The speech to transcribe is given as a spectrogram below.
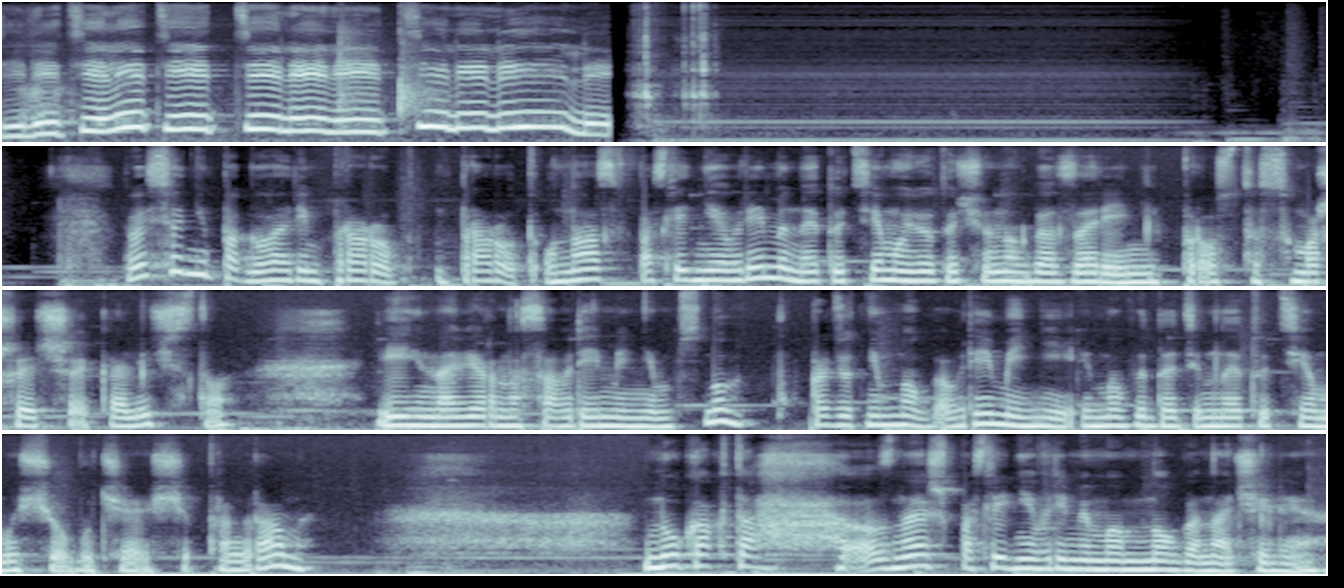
Тили-тили-ти-тили-ли-тили-ли-ли. Давай сегодня поговорим про род, про род. У нас в последнее время на эту тему идет очень много озарений. Просто сумасшедшее количество. И, наверное, со временем, ну, пройдет немного времени, и мы выдадим на эту тему еще обучающие программы. Но как-то, знаешь, в последнее время мы много начали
